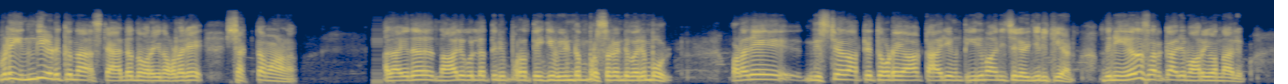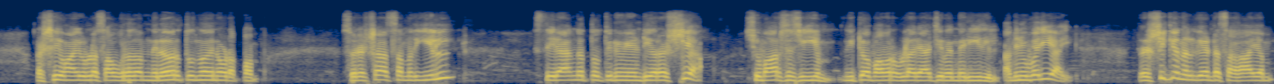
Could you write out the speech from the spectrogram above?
ഇവിടെ ഇന്ത്യ എടുക്കുന്ന സ്റ്റാൻഡ് എന്ന് പറയുന്നത് വളരെ ശക്തമാണ്. അതായത് നാല് കൊല്ലത്തിനിപ്പുറത്തേക്ക് വീണ്ടും പ്രസിഡന്റ് വരുമ്പോൾ വളരെ നിശ്ചയദാർഢ്യത്തോടെ ആ കാര്യം തീരുമാനിച്ചു കഴിഞ്ഞിരിക്കുകയാണ്. അതിന് ഏത് സർക്കാർ മാറി വന്നാലും റഷ്യയുമായുള്ള സൗഹൃദം നിലനിർത്തുന്നതിനോടൊപ്പം സുരക്ഷാ സമിതിയിൽ സ്ഥിരാംഗത്വത്തിനു വേണ്ടി റഷ്യ ശുപാർശ ചെയ്യും. വീറ്റോ പവർ ഉള്ള രാജ്യം എന്ന രീതിയിൽ. അതിനുപരിയായി റഷ്യക്ക് നൽകേണ്ട സഹായം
